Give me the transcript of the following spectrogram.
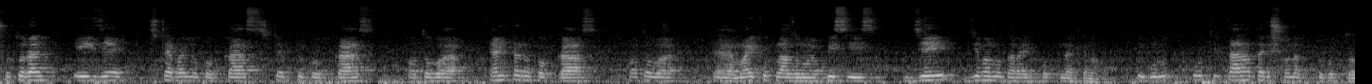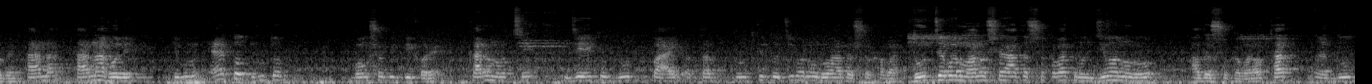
সুতরাং এই যে স্টেফাইলোকক্কাস স্টেপটোকক্কাস অথবা অ্যান্টারোকক্কাস অথবা মাইক্রোপ্লাজমা পিসিস যে জীবাণু দ্বারাই হোক না কেন, এগুলো অতি তাড়াতাড়ি শনাক্ত করতে হবে। তা না তা না হলে এগুলো এত দ্রুত বংশবৃদ্ধি করে। কারণ হচ্ছে যেহেতু দুধ পায়, অর্থাৎ দুধ কিন্তু জীবাণুরও আদর্শ খাবার। দুধ যেমন মানুষের আদর্শ খাবার, তেমন জীবাণুরও আদর্শ খাবার। অর্থাৎ দুধ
